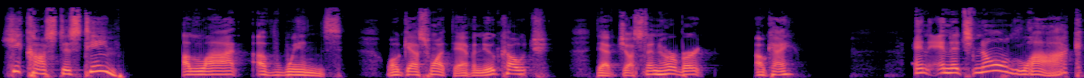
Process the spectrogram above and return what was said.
he cost his team a lot of wins. Well, guess what? They have a new coach. They have Justin Herbert. Okay. And, and it's no lock,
